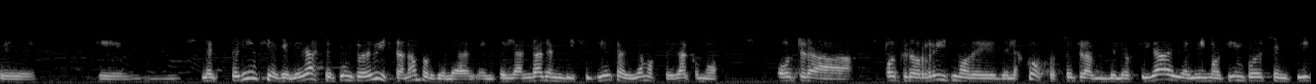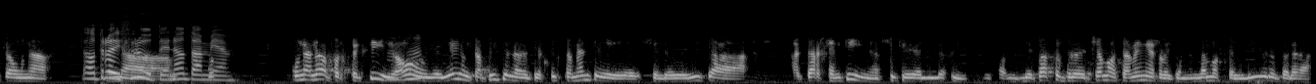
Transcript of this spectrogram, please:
eh, eh, la experiencia que le da este punto de vista, ¿no? Porque el, andar en bicicleta, digamos, te da como otra otro ritmo de, las cosas, otra velocidad y al mismo tiempo eso implica una... Otro disfrute, ¿no? También. Una nueva perspectiva, obvio. Y hay un capítulo en el que justamente se le dedica acá Argentina, así que de paso aprovechamos también y recomendamos el libro para,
